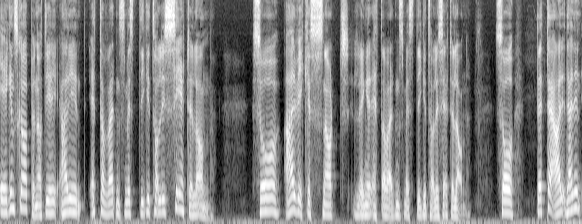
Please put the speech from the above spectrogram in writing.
egenskapen at de er i et av verdens mest digitaliserte land, så er vi ikke snart lenger et av verdens mest digitaliserte land. Så dette er, det er en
